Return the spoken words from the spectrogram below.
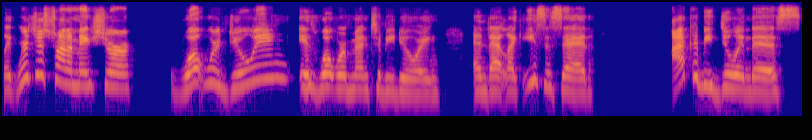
like we're just trying to make sure what we're doing is what we're meant to be doing. And that, like Issa said, I could be doing this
